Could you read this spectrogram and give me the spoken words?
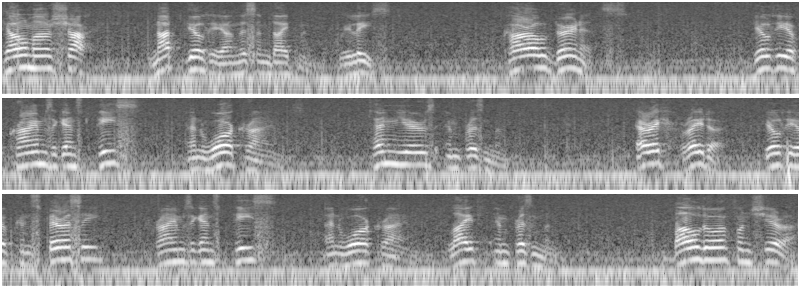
Hjalmar Schacht, not guilty on this indictment. Released. Karl Dönitz, guilty of crimes against peace and war crimes. 10 years imprisonment. Erich Raeder, guilty of conspiracy, crimes against peace, and war crime. Life imprisonment. Baldur von Schirach,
